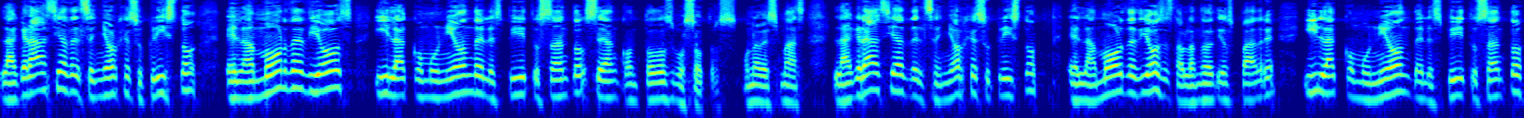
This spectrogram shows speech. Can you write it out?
la gracia del Señor Jesucristo, el amor de Dios y la comunión del Espíritu Santo sean con todos vosotros. Una vez más, la gracia del Señor Jesucristo, el amor de Dios, está hablando de Dios Padre, y la comunión del Espíritu Santo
